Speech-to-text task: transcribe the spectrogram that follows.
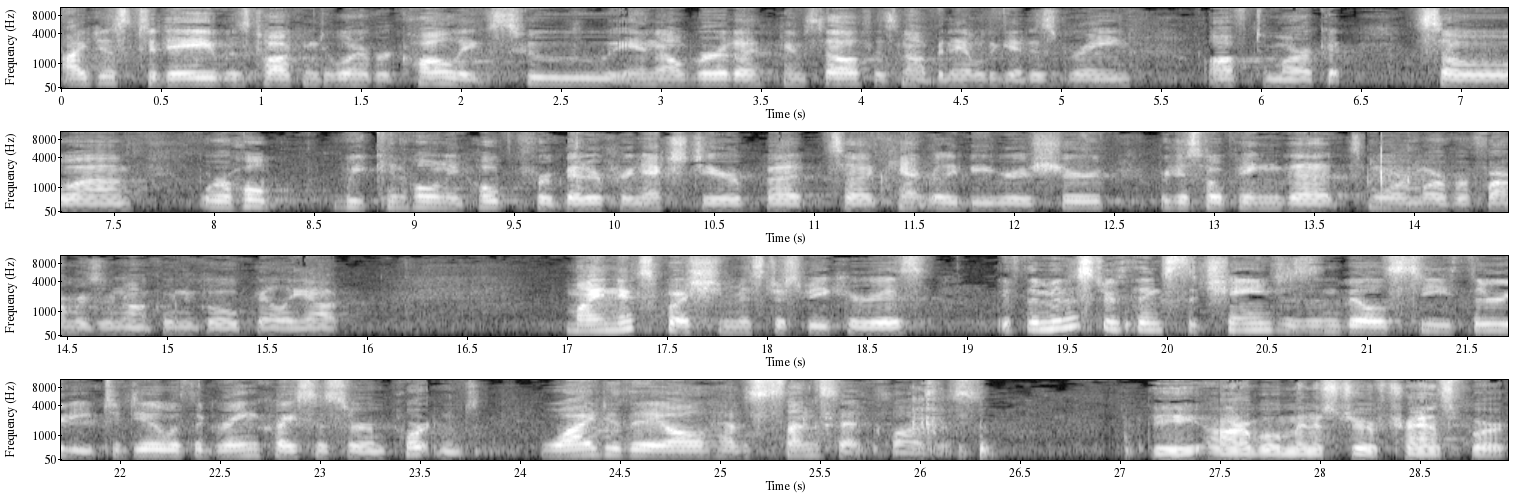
I just today was talking to one of her colleagues who in Alberta himself has not been able to get his grain off to market. So um, we're hope we can only hope for better for next year, but uh, can't really be reassured. We're just hoping that more and more of our farmers are not going to go belly up. My next question, Mr. Speaker, is if the minister thinks the changes in Bill C-30 to deal with the grain crisis are important, why do they all have sunset clauses? The Honourable Minister of Transport.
